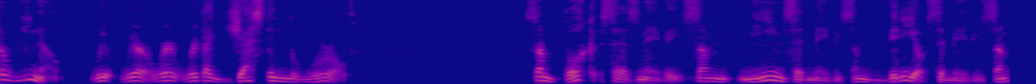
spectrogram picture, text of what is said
do we know? We, we're, we're, we're digesting the world. Some book says maybe, some meme said maybe, some video said maybe, some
